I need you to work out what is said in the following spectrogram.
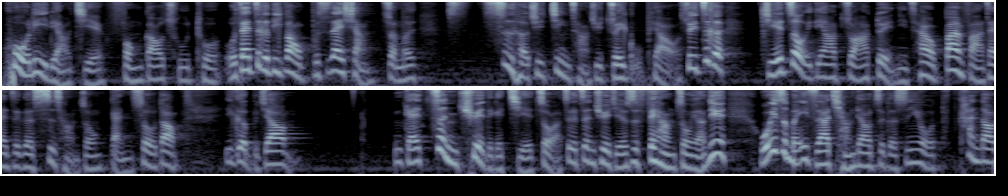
获利了结，逢高出脱。我在这个地方，我不是在想怎么适合去进场去追股票，所以这个节奏一定要抓对，你才有办法在这个市场中感受到一个比较。应该正确的一个节奏啊，这个正确节奏是非常重要。因为我为什么一直在强调这个，是因为我看到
